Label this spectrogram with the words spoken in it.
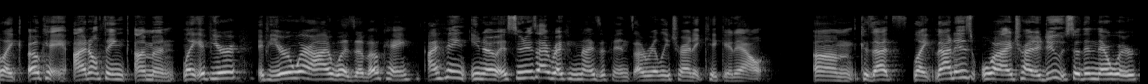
like, okay, I don't think I'm an like if you're if you're where I was of, okay, I think, you know, as soon as I recognize offense, I really try to kick it out. Um, because that's like that is what I try to do. So then there were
